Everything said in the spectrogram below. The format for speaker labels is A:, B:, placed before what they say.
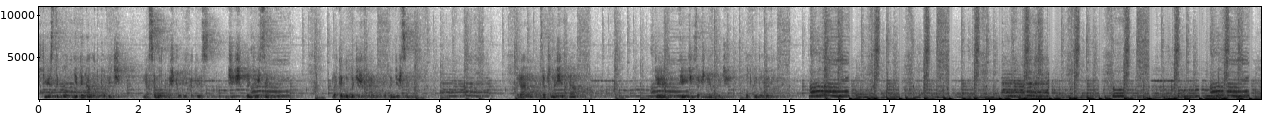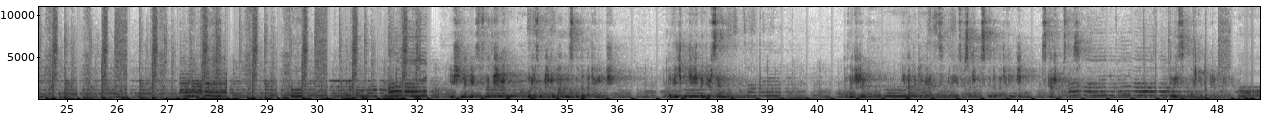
A: Właściwie jest tylko jedyna odpowiedź na samotność człowieka. To jest dziś będziesz ze mną. Dlatego będziesz w raju, bo będziesz ze mną. Raj zaczyna się tam, gdzie więzi zaczynają być odbudowywane. Jeśli Jezus na krzyżu może z ukrzyżowanym zbudować więź i powiedzieć mu dziś będziesz ze mną, to znaczy, że nie ma takiej granicy dla Jezusa, żeby zbudować więź z każdym z nas. To jest właśnie dobra nowina.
